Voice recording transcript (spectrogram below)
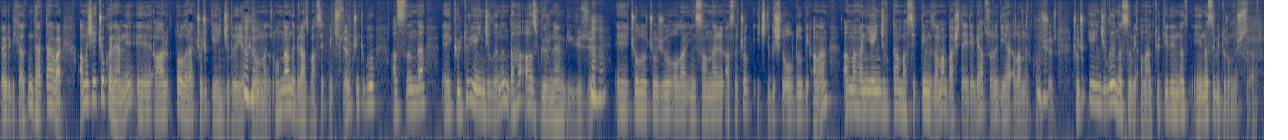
öyle bir takım dertler var. Ama şey çok önemli. E, ağırlıklı olarak çocuk yayıncılığı yapıyor olmanız. Ondan da biraz bahsetmek istiyorum. Çünkü bu aslında e, kültür yayıncılığının daha az görünen bir yüzü. Hı hı. E, çoluğu çocuğu olan insanların aslında çok içli dışlı olduğu bir alan. Ama hani yayıncılıktan bahsettiğimiz zaman başta edebiyat sonra diğer alanları konuşuyoruz. Hı hı. Çocuk yayıncılığı nasıl bir alan? Türkiye'de nasıl, e, nasıl bir durumda şu sıralar?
